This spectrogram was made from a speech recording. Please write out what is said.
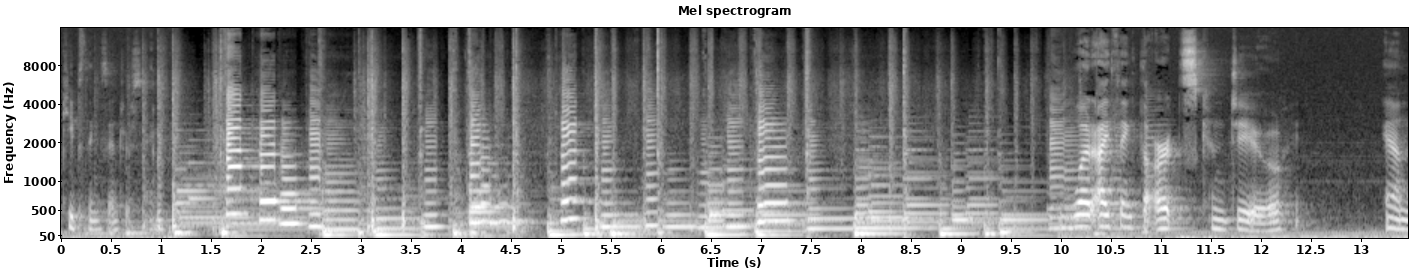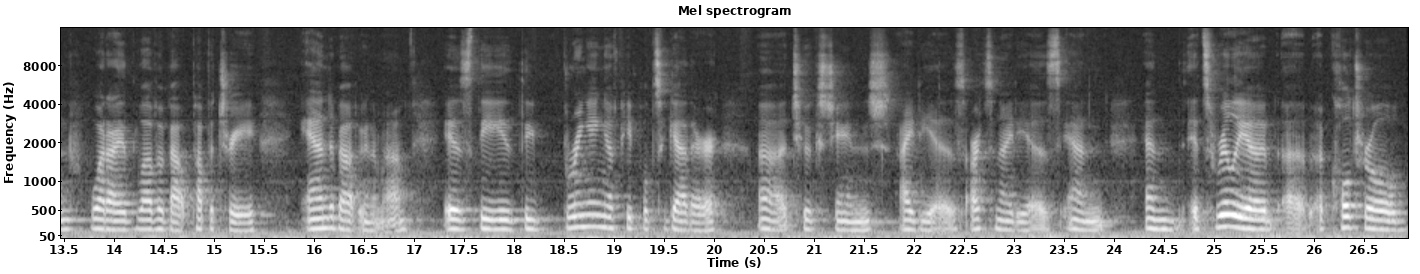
keeps things interesting. What I think the arts can do, and what I love about puppetry and about UNIMA, is the, the bringing of people together uh, to exchange ideas, arts and ideas, and and it's really a, a, a, cultural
